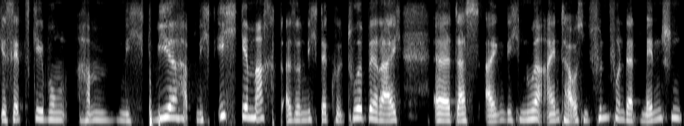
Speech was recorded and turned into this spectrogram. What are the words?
Gesetzgebung haben nicht wir, habe nicht ich gemacht, also nicht der Kulturbereich, äh, dass eigentlich nur 1500 Menschen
